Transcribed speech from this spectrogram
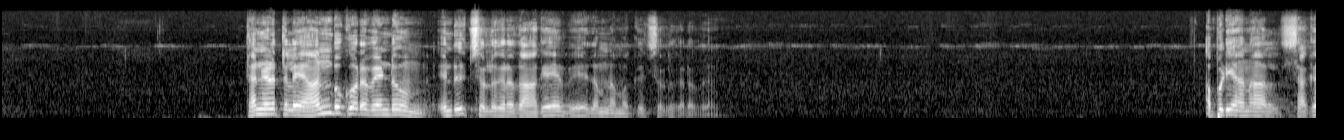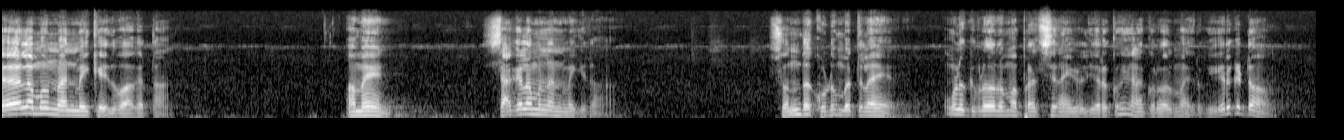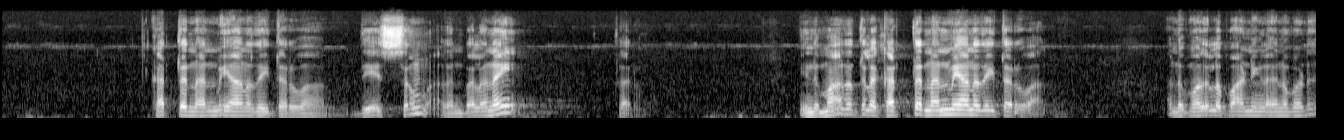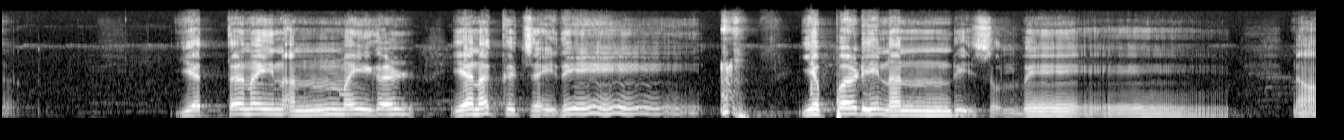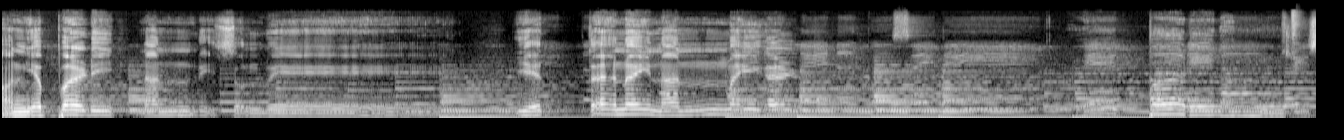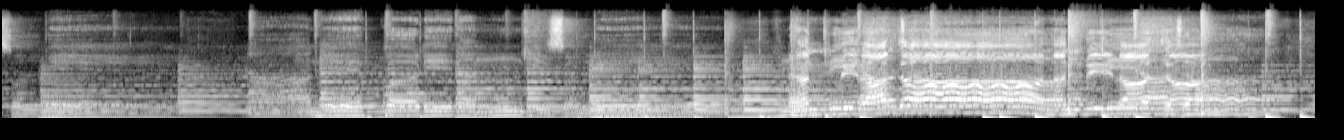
தன்னிடத்தில் அன்பு கூற வேண்டும் என்று சொல்லுகிறதாக வேதம் நமக்கு சொல்லுகிறது. அப்படியானால் சகலமும் நன்மைக்கு எதுவாகத்தான் ஆமென். சகலமும் நன்மைக்கு தான். சொந்த குடும்பத்தில் உங்களுக்கு விரோதமாக பிரச்சனைகள் இருக்கும் எனக்கு விரோதமாக இருக்கும். இருக்கட்டும். கர்த்தர் நன்மையானதை தருவான் தேசம் அதன் பலனை தரும். இந்த மாதத்தில் கர்த்தர் நன்மையானதை தருவான் அந்த முதல்ல பாண்டிங்களா என்ன பண்ணு எத்தனை நன்மைகள் எனக்கு செய்தே எப்படி நன்றி சொல்வேன்? நான் எப்படி நன்றி சொல்வேன்? எத்தனை நன்மைகள் எப்படி நன்றி சொல்வேன்? நான் எப்படி நன்றி சொல்வேன் நன்றி ராஜா நன்றி ராஜா.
